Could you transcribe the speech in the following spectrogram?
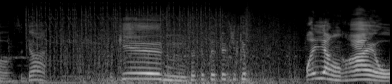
อสุดยอด กินจิ๊บจิ๊บจิ๊บจิ๊บไปยังไงโอ้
